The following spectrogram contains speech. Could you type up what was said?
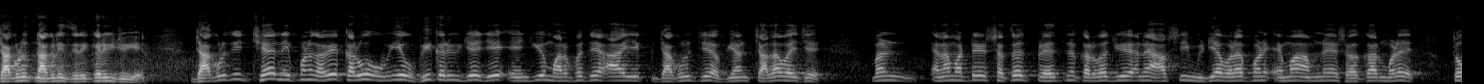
જાગૃત નાગરિક તરીકે કરવી જોઈએ. જાગૃતિ છે નહીં, પણ હવે કરવું, એ ઊભી કરવી છે જે એનજીઓ મારફતે આ એક જાગૃતિ અભિયાન ચલાવે છે. પણ એના માટે સતત પ્રયત્ન કરવા જોઈએ અને આપસી મીડિયાવાળા પણ એમાં અમને સહકાર મળે તો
